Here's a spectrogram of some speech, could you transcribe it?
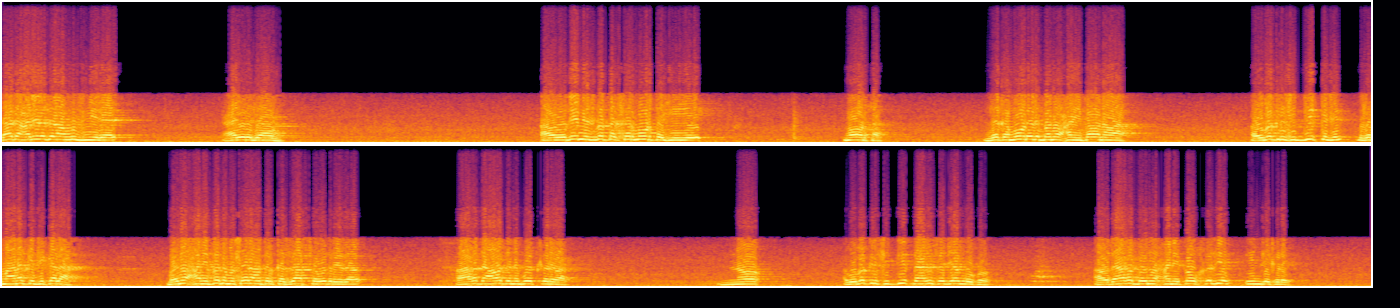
دا د علي رضی الله عنه زوی دی علي رضی الله او دې نسبت اکثر مور ته کیږي مور ته ځکه مور د بنو حنیفه نه و او بکر صدیق کې زمانہ کې چې کله بنو حنیفه د مسلمه الکذاب څخه ودرېده هغه دعوت نبوت کړو نو ابو بکر صدیق داغه سره جنگ وکړو او داغه بنو حنیفه او خزی ان ذکرې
